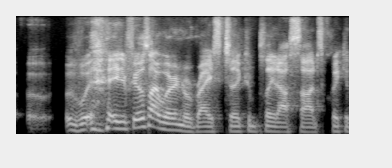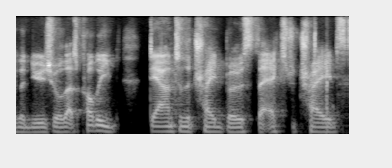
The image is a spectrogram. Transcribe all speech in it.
it feels like we're in a race to complete our sides quicker than usual. That's probably down to the trade boost, the extra trades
